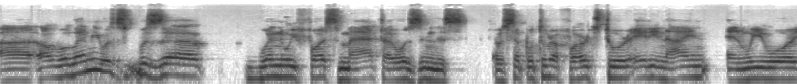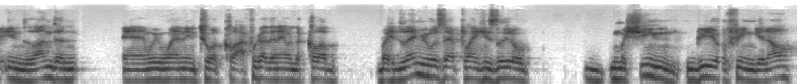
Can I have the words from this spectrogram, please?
Uh, uh, well, Lemmy was was uh, when we first met. I was in this. I was Sepultura first tour '89, and we were in London, and we went into a club. I forgot the name of the club, but Lemmy was there playing his little machine video thing, you know.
